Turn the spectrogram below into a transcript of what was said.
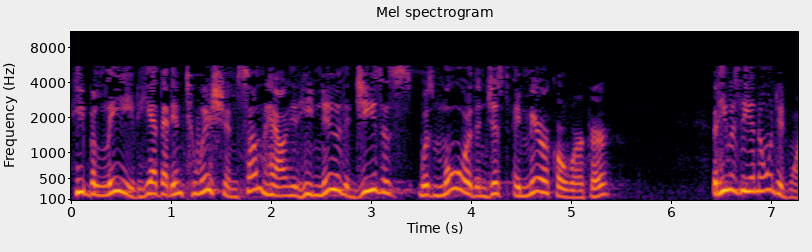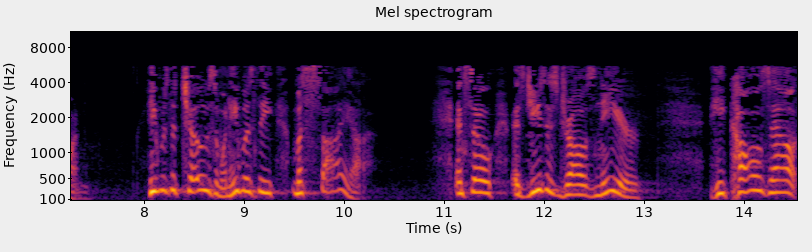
he believed, he had that intuition. Somehow he knew that Jesus was more than just a miracle worker, but he was the anointed one. He was the chosen one. He was the Messiah. And so as Jesus draws near, he calls out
